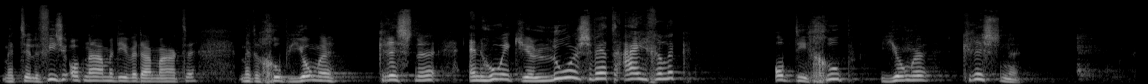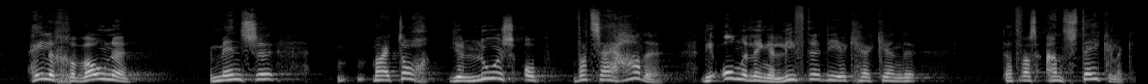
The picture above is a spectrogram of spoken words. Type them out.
met televisieopnamen die we daar maakten. Met een groep jonge christenen. En hoe ik jaloers werd eigenlijk op die groep jonge christenen. Hele gewone mensen, maar toch jaloers op wat zij hadden. Die onderlinge liefde die ik herkende, dat was aanstekelijk.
